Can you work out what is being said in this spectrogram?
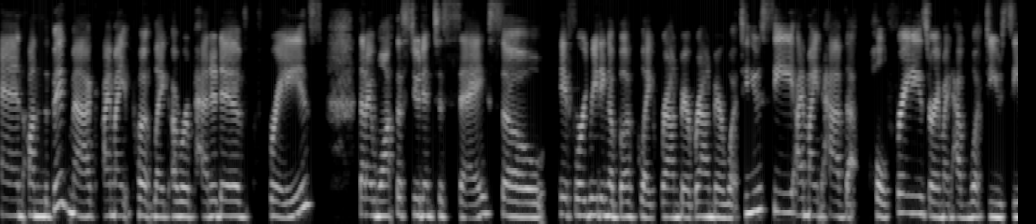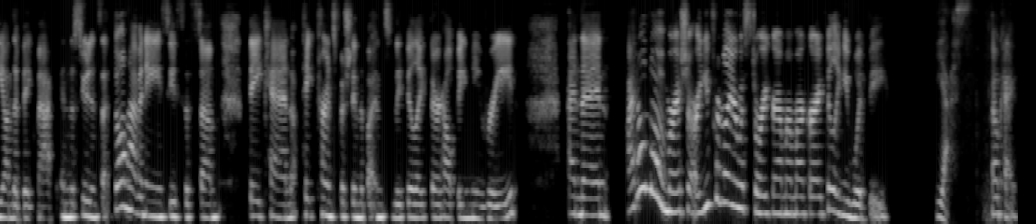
And on the Big Mac, I might put like a repetitive phrase that I want the student to say. So if we're reading a book like Brown Bear, Brown Bear, what do you see? I might have that whole phrase, or I might have what do you see on the Big Mac. And the students that don't have an AAC system, they can take turns pushing the button so they feel like they're helping me read. And then I don't know, Marisha, are you familiar with Story Grammar Marker? I feel like you would be. Yes. Okay.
